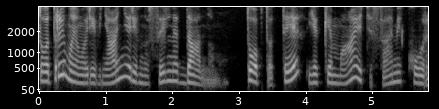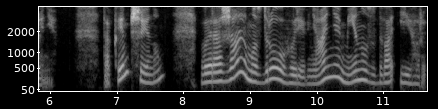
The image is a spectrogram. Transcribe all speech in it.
то отримаємо рівняння рівносильне даному, тобто те, яке має ті самі корені. Таким чином, виражаємо з другого рівняння мінус 2y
